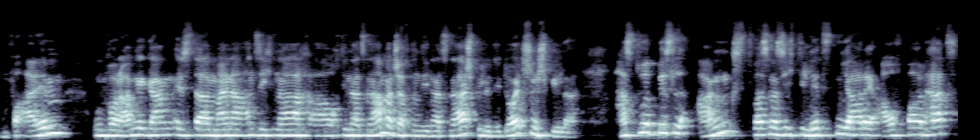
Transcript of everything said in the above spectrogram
Und vor allem, und vorangegangen ist da meiner Ansicht nach auch die Nationalmannschaft und die Nationalspieler, die deutschen Spieler. Hast du ein bisschen Angst, was man sich die letzten Jahre aufgebaut hat,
